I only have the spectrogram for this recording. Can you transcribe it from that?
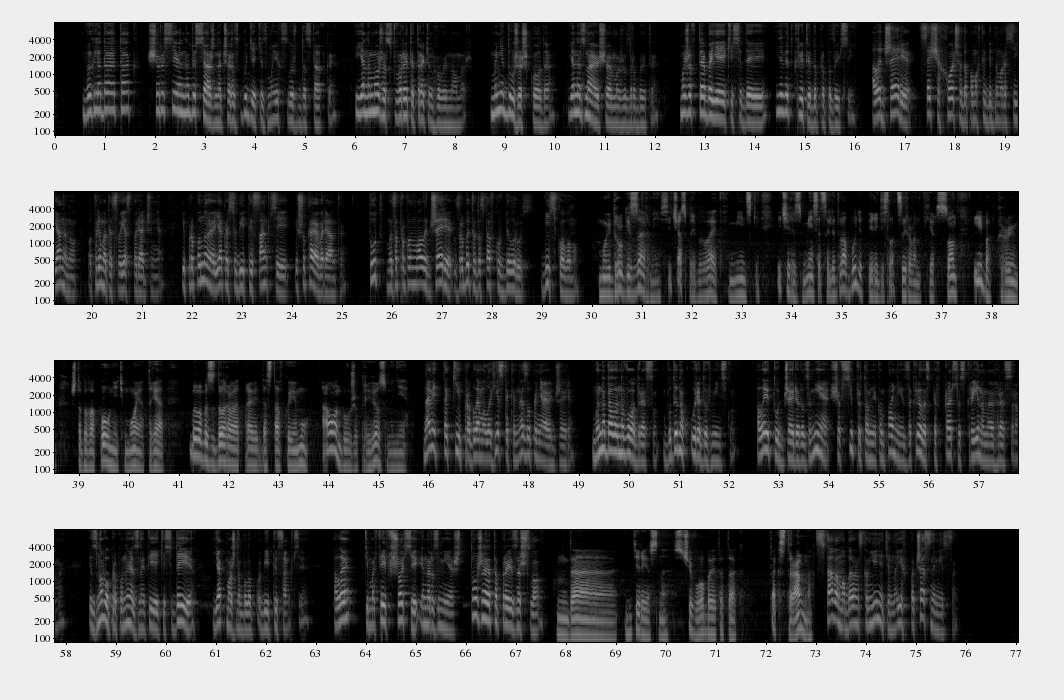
Виглядає так, що Росія недосяжна через будь-які з моїх служб доставки, і я не можу створити трекінговий номер. Мені дуже шкода. Я не знаю, що я можу зробити. Може, в тебе є якісь ідеї, я відкритий до пропозицій. Але Джері все ще хоче допомогти бідному росіянину отримати своє спорядження і пропонує якось обійти санкції і шукає варіанти. Тут ми запропонували Джері зробити доставку в Білорусь військовому. Мой друг из армии сейчас пребывает в Минске и через месяц или два будет передислоцирован в Херсон либо Крым, чтобы пополнить мой отряд. Было бы здорово отправить доставку ему, а он бы уже привез мне. Навіть такі проблеми логістики не зупиняють Джері. Ми надали нову адресу будинок уряду в Мінську. Але і тут Джері розуміє, що всі притомні компанії закрили співпрацю з країнами-агресорами і знову пропонує знайти якісь ідеї, як можна було б обійти санкції. Але Тімофей в шоці і не розуміє, що же це произошло. Да, интересно, с чего бы это так? Так странно. Ставимо Balance Community на їх почесне місце.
